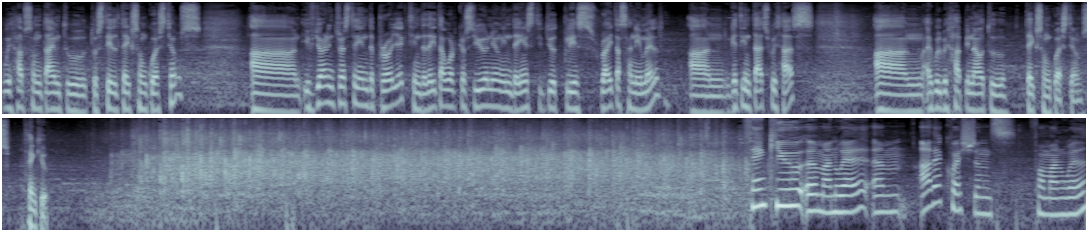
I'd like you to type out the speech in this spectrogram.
we have some time to, to still take some questions. And if you are interested in the project, in the Data Workers Union, in the Institute, please write us an email and get in touch with us. And I will be happy now to take some questions. Thank you. Thank you, uh, Manuel. Um, are there questions for Manuel?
